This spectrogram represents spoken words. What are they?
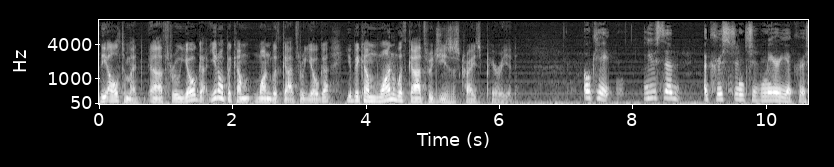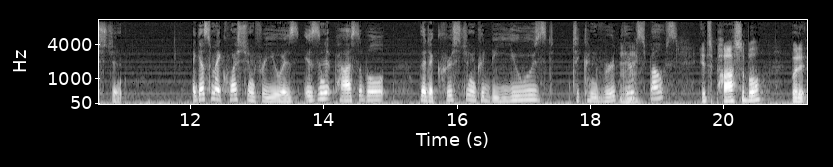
the ultimate uh, through yoga. You don't become one with God through yoga, you become one with God through Jesus Christ, period. Okay, you said a Christian should marry a Christian. I guess my question for you is Isn't it possible that a Christian could be used to convert their spouse? It's possible, but it,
